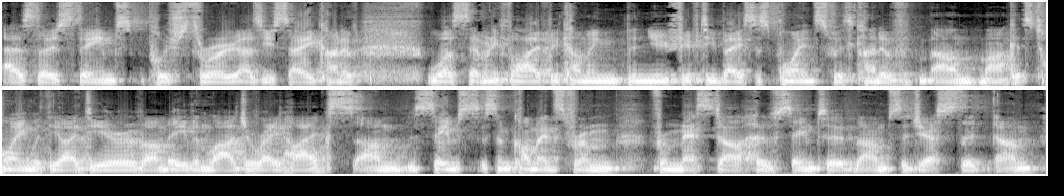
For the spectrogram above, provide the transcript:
as those themes push through, as you say, kind of was 75 becoming the new 50 basis points with kind of um, markets toying with the idea of um, even larger rate hikes. Um, seems some comments from from Mester have seemed to um, suggest that um,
